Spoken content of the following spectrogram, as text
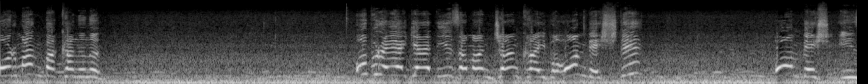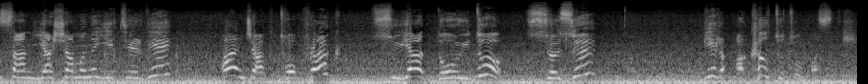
Orman Bakanı'nın o buraya geldiği zaman can kaybı 15'ti. 15 insan yaşamını yitirdi. Ancak toprak suya doydu sözü bir akıl tutulmasıdır.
